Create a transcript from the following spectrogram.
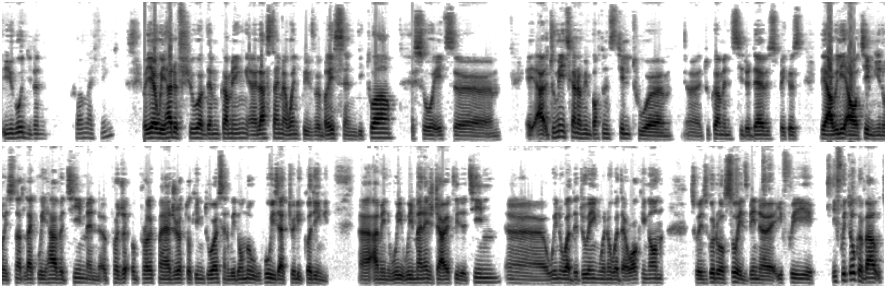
Hugo didn't come, I think. But yeah, we had a few of them coming. Uh, last time I went with uh, Brice and Victoire. So it's uh, it, uh, to me it's kind of important still to um, uh, to come and see the devs because they are really our team. You know, it's not like we have a team and a project a product manager talking to us and we don't know who is actually coding. Uh, I mean, we, we manage directly the team. Uh, we know what they're doing. We know what they're working on. So it's good also. It's been, uh, if we, if we talk about,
